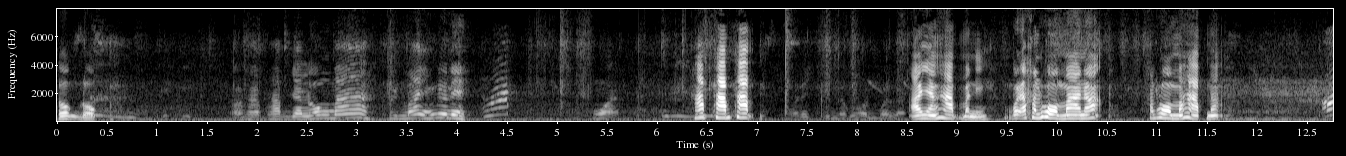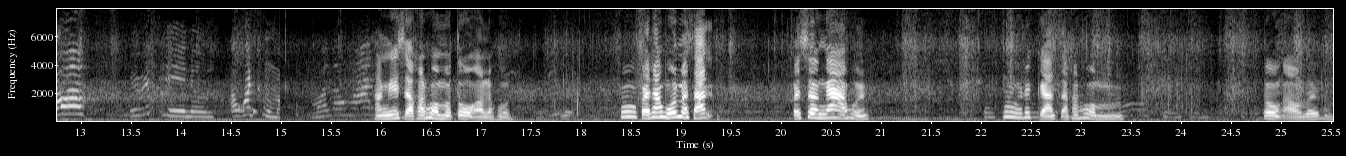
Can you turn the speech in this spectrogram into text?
ดกดกเอา ครับครับอย่าลงมาขึ้นมาอย่างนี้นี่โอ้ยฮับฮับฮับไม่ได้กินแล้วมันเมื่อไหร่เอาอย่างฮับมานี่บดเอาคันโทมมาเนาะคันโทมมาฮับเนาะอ๋อมีวิธีหนึ่งเอาวันขึ้นมาเอาวันเอามาทางนี้จะเอาคันโทมมาโต้งเอาละพุ่นโอ้ไปทางพุ่นมาสันไปเสื่องง่าพุ่นโอ้ได้การสักคันโทมโต้งเอาเลยพุ่น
